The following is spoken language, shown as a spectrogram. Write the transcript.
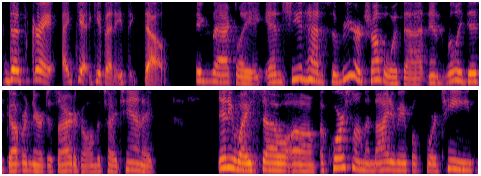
"That's great. I can't keep anything down." Exactly. And she had had severe trouble with that, and it really did govern their desire to go on the Titanic. Anyway, so um, of course, on the night of April 14th,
